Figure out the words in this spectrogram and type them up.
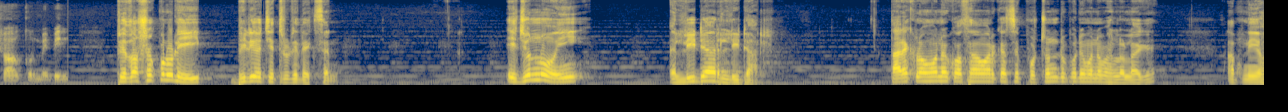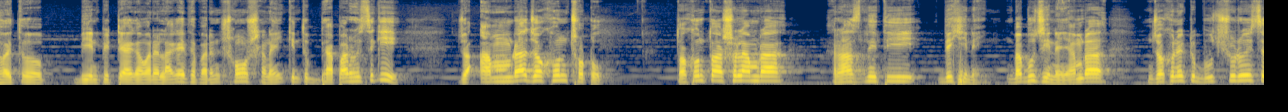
সহকর্মী বৃন্দ প্রিয় দর্শক মণ্ডলী ভিডিও চিত্রটি দেখছেন। এই জন্যই লিডার লিডার। তারেক রহমানের কথা আমার কাছে প্রচণ্ড পরিমাণে ভালো লাগে। আপনি হয়তো বিএনপির ট্যাগ আমারে লাগাইতে পারেন, সমস্যা নাই। কিন্তু ব্যাপার হয়েছে কি, যে আমরা যখন ছোট, তখন তো আসলে আমরা রাজনীতি দেখি নাই বা বুঝি নাই। আমরা যখন একটু বুঝ শুরু হয়েছে,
